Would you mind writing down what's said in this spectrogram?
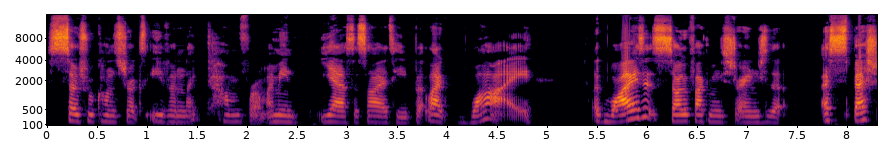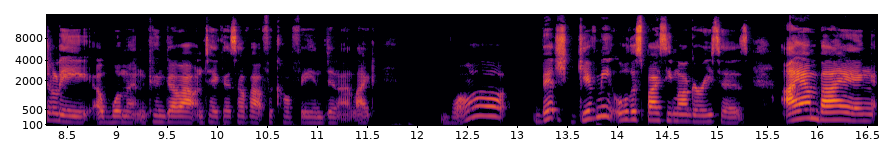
social constructs even like come from? I mean, yeah, society, but like why? Like why is it so fucking strange that especially a woman can go out and take herself out for coffee and dinner? Like what? Bitch, give me all the spicy margaritas. I am buying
